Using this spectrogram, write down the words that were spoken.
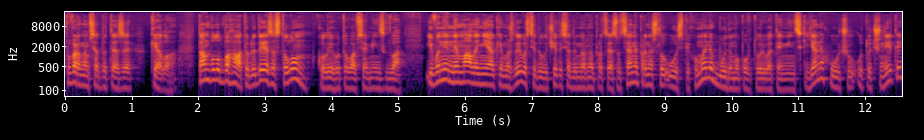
Повернемося до тези Келога. Там було багато людей за столом, коли готувався Мінськ 2 і вони не мали ніякої можливості долучитися до мирного процесу. Це не принесло успіху. Ми не будемо повторювати Мінськ. Я не хочу уточнити.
